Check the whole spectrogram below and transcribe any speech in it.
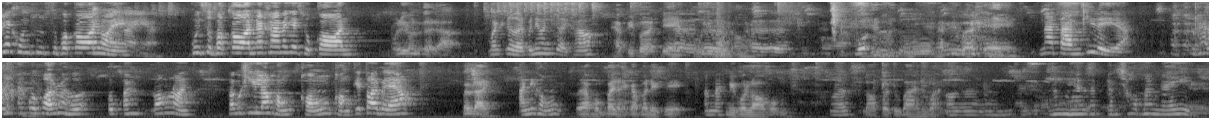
ให้คุณสุภกรหน่อย ไงอะคุณสุภกรนะคะ ไม่ใช่สุกร วันนี้วันเกิดแล้ว มันเกิดวันนี้มันเกิดเขาแฮปปี้เบิร์ดเดย์เออทูเอยูอน้องเออเออบุ๊แฮปปี้เบิร์ดเดย์หน้าตามขี้เหร่อะอวยพรมาเถอะอุ๊ยอะร้องหน่อยเพราะเมื่อกี้ร้องของของของเจ๊ต้อยไปแล้ว ไม่เป็นไร อันนี้ของเวลาผมไปไหนกลับมาดึกนี่เอามามีคนรอผม เออรอเปิดดูบ้านทุกวันเออเออเออทำไงรับรับผิดชอบบ้างไง เออ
